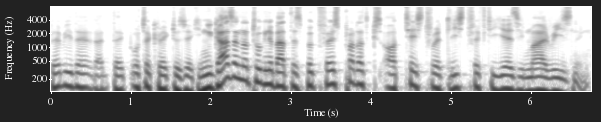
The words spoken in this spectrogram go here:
maybe the, the autocorrect was working. You guys are not talking about this book. First products are test for at least 50 years in my reasoning.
